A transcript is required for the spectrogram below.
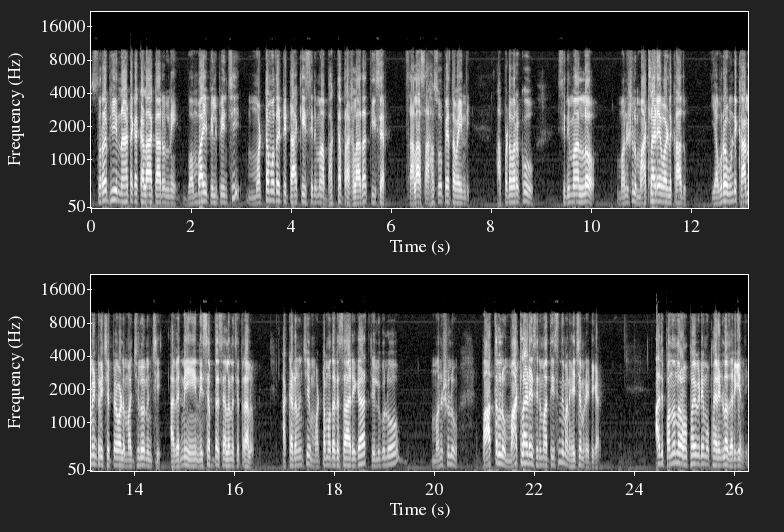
సురభి నాటక కళాకారుల్ని బొంబాయి పిలిపించి మొట్టమొదటి టాకీ సినిమా భక్త ప్రహ్లాద తీశారు. చాలా సాహసోపేతమైంది. అప్పటి వరకు సినిమాల్లో మనుషులు మాట్లాడేవాళ్ళు కాదు. ఎవరో ఉండి కామెంటరీ చెప్పేవాళ్ళు మధ్యలో నుంచి. అవన్నీ నిశ్శబ్ద చలన చిత్రాలు. అక్కడ నుంచి మొట్టమొదటిసారిగా తెలుగులో మనుషులు పాత్రలు మాట్లాడే సినిమా తీసింది మన హెచ్ఎం రెడ్డి గారు. అది పంతొమ్మిది వందల ముప్పై ఒకటి ముప్పై రెండులో జరిగింది.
